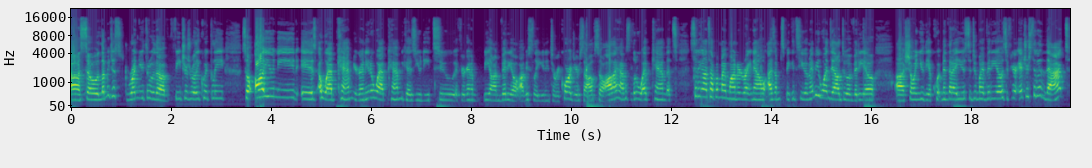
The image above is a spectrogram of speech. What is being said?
Uh, so let me just run you through the features really quickly. So all you need is a webcam. You're going to need a webcam because you need to, if you're going to be on video, obviously you need to record yourself. So all I have is a little webcam that's sitting on top of my monitor right now as I'm speaking to you. And maybe one day I'll do a video uh, showing you the equipment that I use to do my videos. If you're interested in that,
